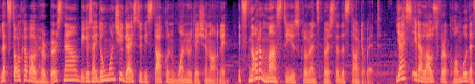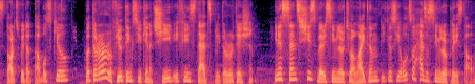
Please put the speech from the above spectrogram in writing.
Let's talk about her burst now, because I don't want you guys to be stuck on one rotation only. It's not a must to use Clorinde's burst at the start of it. Yes, it allows for a combo that starts with a double skill, but there are a few things you can achieve if you instead split a rotation. In a sense, she's very similar to Alhaitham because he also has a similar playstyle.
